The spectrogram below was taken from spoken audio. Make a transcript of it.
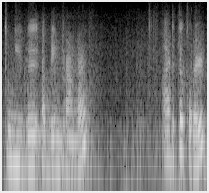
துணிவு அப்படின்றாங்க. அடுத்த குரல்.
